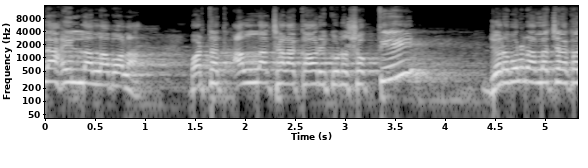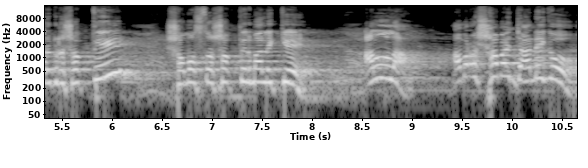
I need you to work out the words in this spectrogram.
ইলাহা ইল্লাল্লাহ বলা অর্থাৎ আল্লাহ ছাড়া কারোর কোনো শক্তি জোরে বলুন, আল্লাহ ছাড়া কারোর কোনো শক্তি? সমস্ত শক্তির মালিককে আল্লাহ। আমরা সবাই জানি গো,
